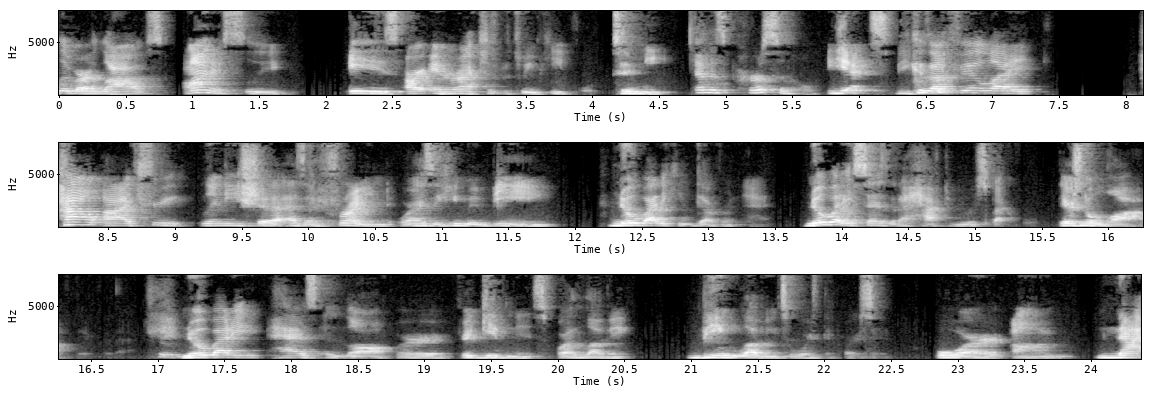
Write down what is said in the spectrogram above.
live our lives, honestly, is our interactions between people to me. and it's personal. Yes, because I feel like how I treat Lanisha as a friend or as a human being, nobody can govern that. Nobody says that I have to be respectful. There's no law out there for that. Nobody has a law for forgiveness or loving, being loving towards the person or um, not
